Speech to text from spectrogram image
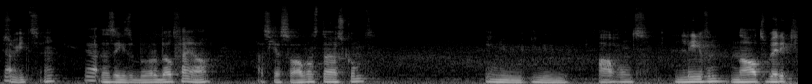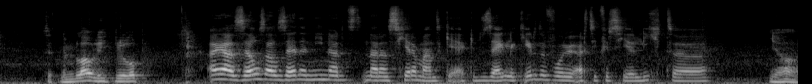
Ja. Zoiets. Hè? Ja. Dan zeggen ze bijvoorbeeld van ja, als je s'avonds thuis komt, in je, in uw avondleven, na het werk, zet een blauw lichtbril op. Ah ja, zelfs al zijn er niet naar, naar een scherm aan het kijken. Dus eigenlijk eerder voor je artificieel licht. eh, Ja,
